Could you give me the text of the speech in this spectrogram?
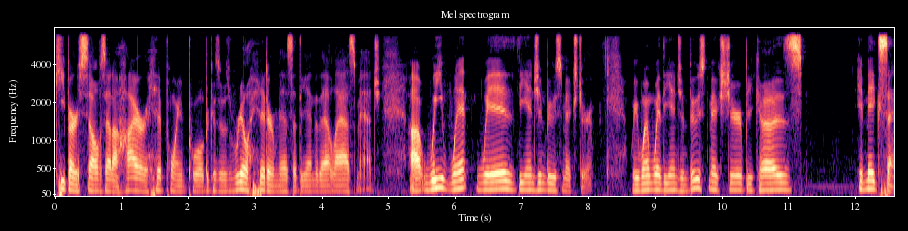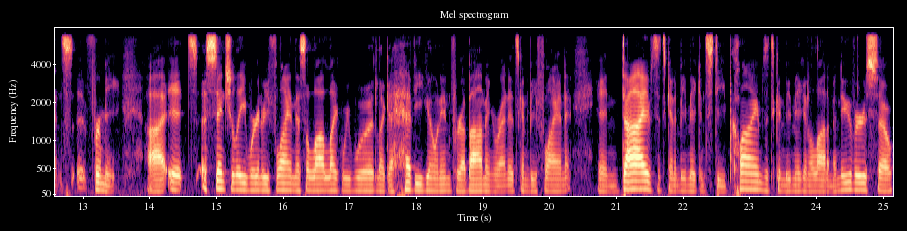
keep ourselves at a higher hit point pool because it was real hit or miss at the end of that last match. Uh, we went with the engine boost mixture. We went with the engine boost mixture because it makes sense uh, for me. Uh, it's essentially we're going to be flying this a lot like we would like a heavy going in for a bombing run. It's going to be flying in dives. It's going to be making steep climbs. It's going to be making a lot of maneuvers. So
